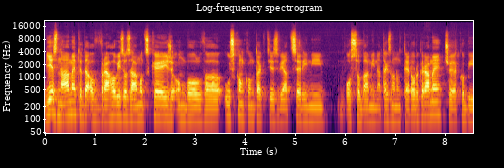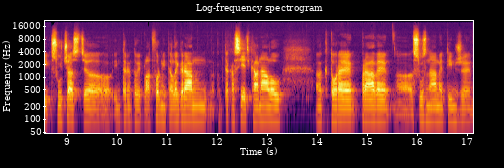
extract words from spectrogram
Je známe teda o vrahovi zo Zámockej, že on bol v úzkom kontakte s viacerými osobami na tzv. terorgrame, čo je akoby súčasť internetovej platformy Telegram, taká sieť kanálov, ktoré práve sú známe tým, že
